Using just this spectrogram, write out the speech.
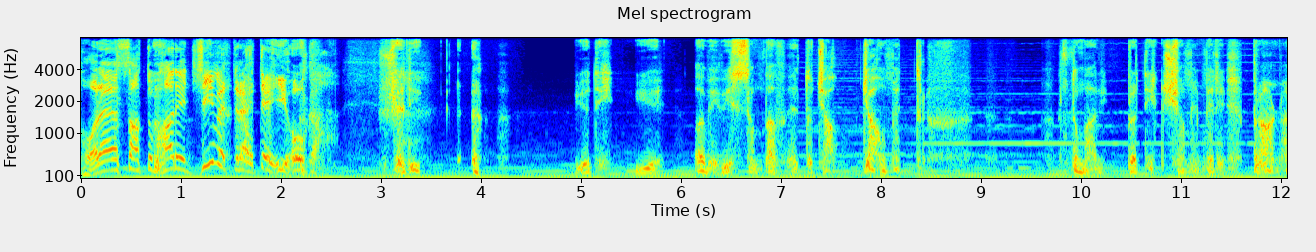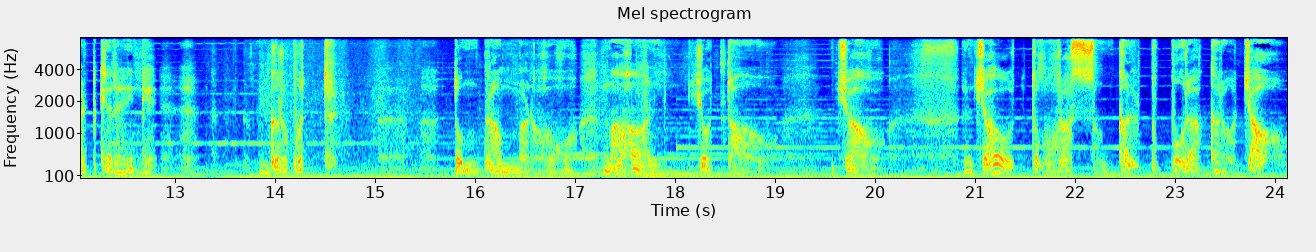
और ऐसा तुम्हारे जीवित रहते ही होगा। यदि यदि ये अभी भी संभव है तो जाओ जाओ मित्र। तुम्हारी प्रतीक्षा में मेरे प्राण अटके रहेंगे। गुरुपुत्र तुम ब्राह्मण हो महान योद्धा हो। जाओ जाओ तुम्हारा संकल्प पूरा करो जाओ।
